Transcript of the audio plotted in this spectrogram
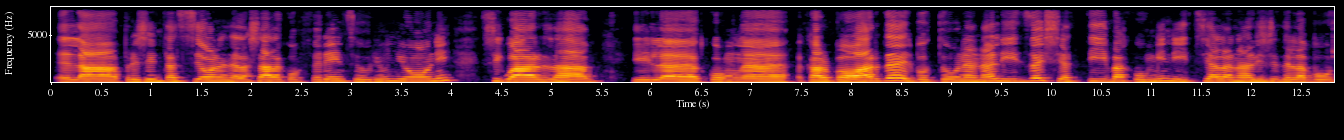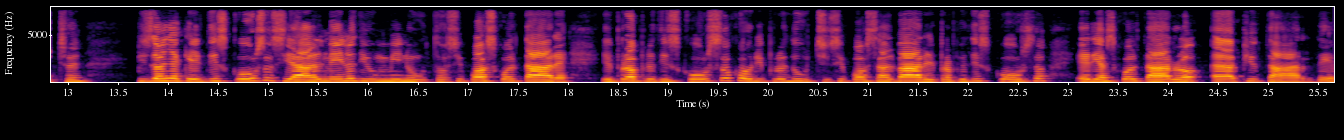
eh, la presentazione nella sala conferenze o riunioni, si guarda il, con eh, Cardboard il bottone analizza e si attiva con inizia l'analisi della voce. Bisogna che il discorso sia almeno di un minuto. Si può ascoltare il proprio discorso con riproduci, si può salvare il proprio discorso e riascoltarlo eh, più tardi.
